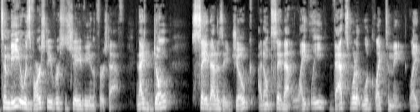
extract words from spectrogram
to me it was varsity versus JV in the first half, and I don't say that as a joke. I don't say that lightly. That's what it looked like to me. Like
